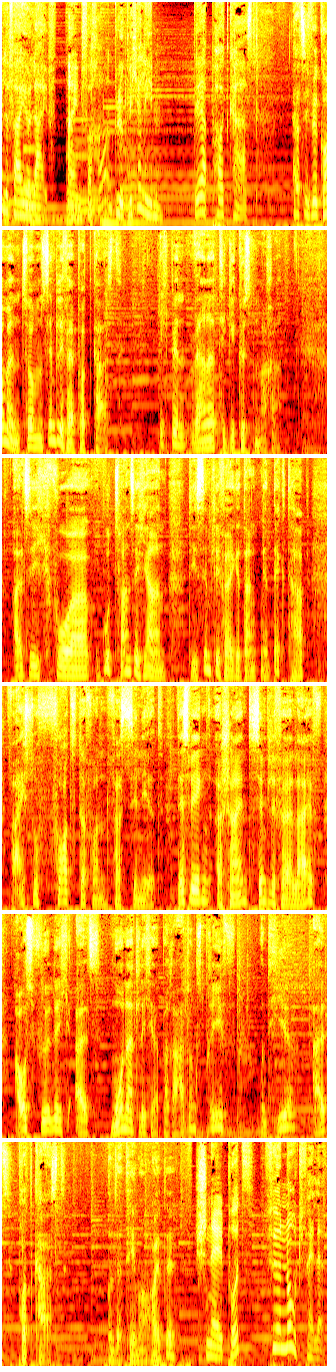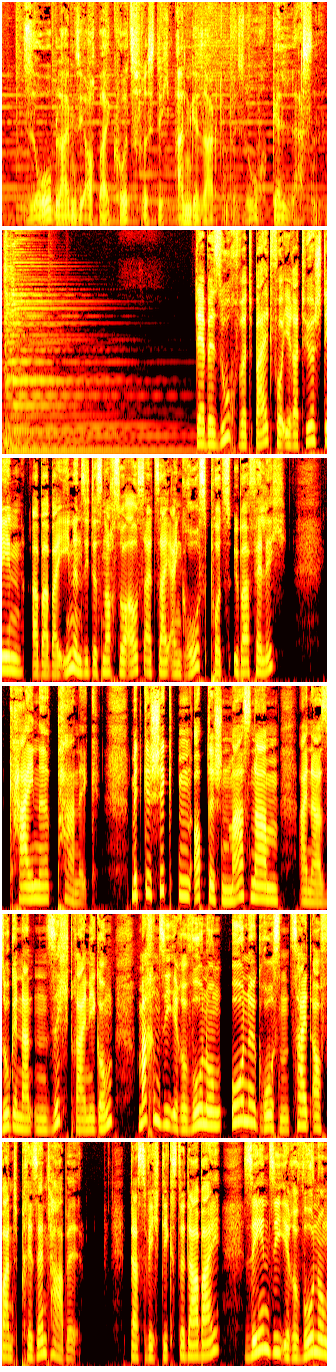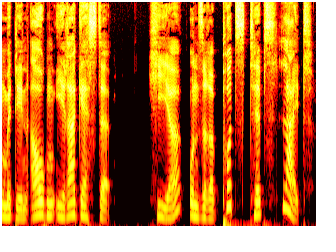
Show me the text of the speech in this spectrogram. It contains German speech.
Simplify Your Life. Einfacher und glücklicher Leben. Der Podcast. Herzlich willkommen zum Simplify Podcast. Ich bin Werner Tiki Küstenmacher. Als ich vor gut 20 Jahren die Simplify-Gedanken entdeckt habe, war ich sofort davon fasziniert. Deswegen erscheint Simplify Life ausführlich als monatlicher Beratungsbrief und hier als Podcast. Unser Thema heute? Schnellputz für Notfälle. So bleiben Sie auch bei kurzfristig angesagtem Besuch gelassen. Der Besuch wird bald vor Ihrer Tür stehen, aber bei Ihnen sieht es noch so aus, als sei ein Großputz überfällig? Keine Panik. Mit geschickten optischen Maßnahmen, einer sogenannten Sichtreinigung, machen Sie Ihre Wohnung ohne großen Zeitaufwand präsentabel. Das Wichtigste dabei, sehen Sie Ihre Wohnung mit den Augen Ihrer Gäste. Hier unsere Putztipps Light.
